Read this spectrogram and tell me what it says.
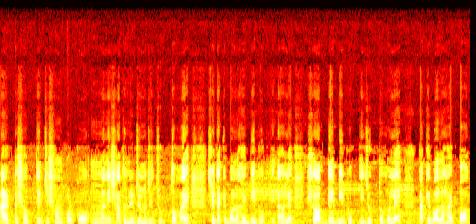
আরেকটা শব্দের যে সম্পর্ক মানে সাধনের জন্য যে যুক্ত হয়, সেটাকে বলা হয় বিভক্তি। তাহলে শব্দে বিভক্তি যুক্ত হলে তাকে বলা হয় পদ।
